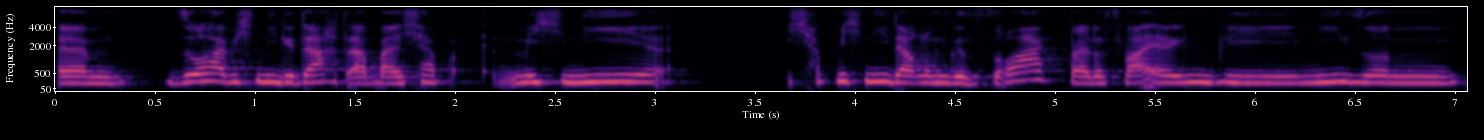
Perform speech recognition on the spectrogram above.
Ähm, so habe ich nie gedacht, aber ich habe mich nie, ich habe mich nie darum gesorgt, weil das war irgendwie nie so ein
